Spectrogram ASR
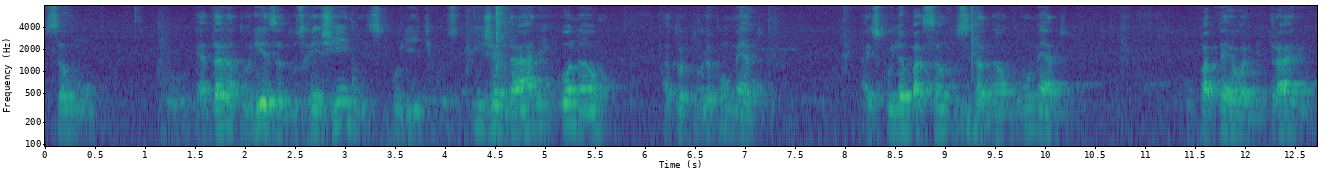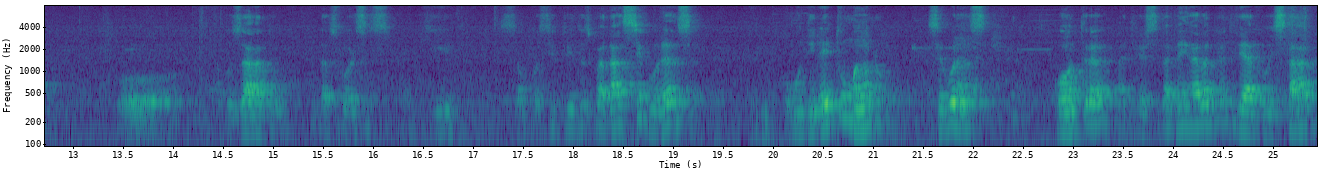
são, é da natureza dos regimes políticos engendrarem ou não a tortura como método, a esculhambação do cidadão como método, o papel arbitrário, o abusado das forças que são constituídas para dar segurança, como um direito humano, segurança, contra a diversidade, ela de onde vier, do Estado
